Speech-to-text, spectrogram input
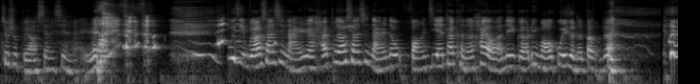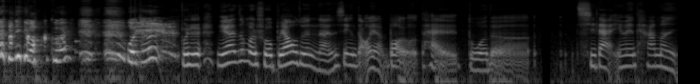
就是不要相信男人。不仅不要相信男人，还不要相信男人的房间，他可能还有那个绿毛龟在那等着。绿毛龟，我觉得不是，你应该这么说，不要对男性导演抱有太多的期待，因为他们。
